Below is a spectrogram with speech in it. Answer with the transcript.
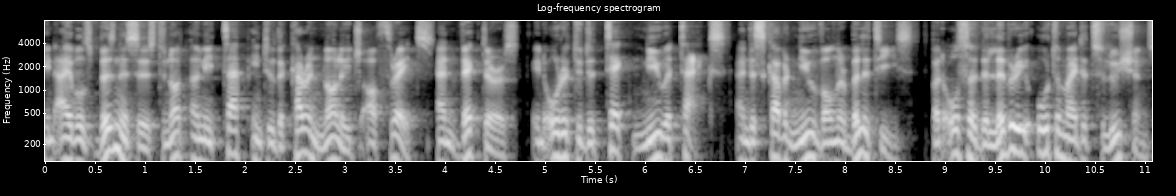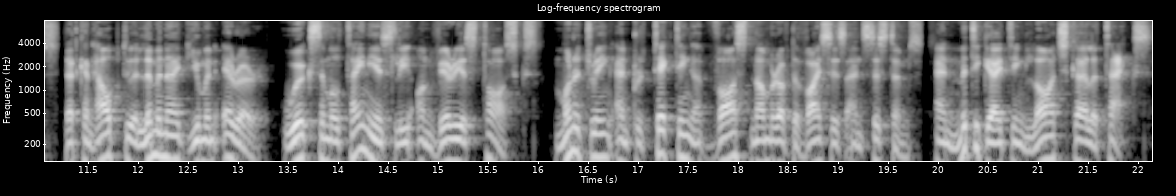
enables businesses to not only tap into the current knowledge of threats and vectors in order to detect new attacks and discover new vulnerabilities, but also deliver automated solutions that can help to eliminate human error, work simultaneously on various tasks, monitoring and protecting a vast number of devices and systems, and mitigating large scale attacks.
